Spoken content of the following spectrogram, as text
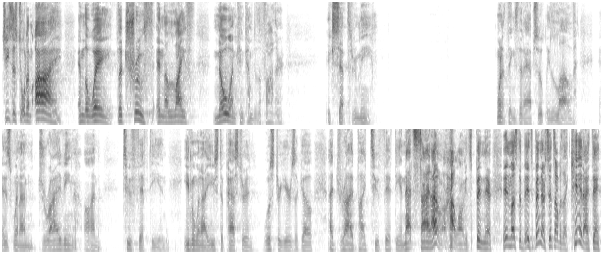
Jesus told him, I am the way, the truth, and the life. No one can come to the Father except through me. One of the things that I absolutely love is when I'm driving on 250, and even when I used to pastor in Wooster years ago. I drive by 250, and that sign, I don't know how long it's been there. It must have, it's been there since I was a kid, I think,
